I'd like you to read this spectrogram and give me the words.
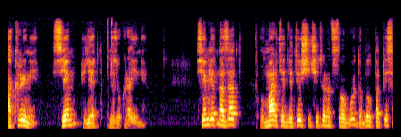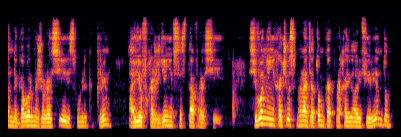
О Крыме. Семь лет без Украины. Семь лет назад, в марте 2014 года, был подписан договор между Россией и Республикой Крым о ее вхождении в состав России. Сегодня не хочу вспоминать о том, как проходил референдум,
